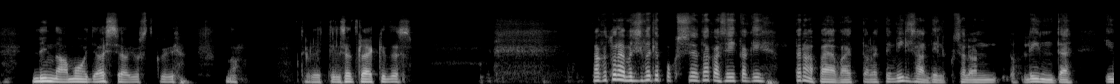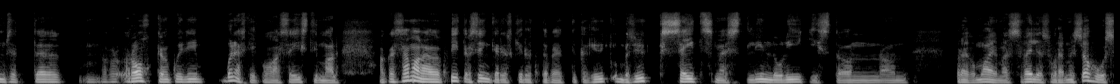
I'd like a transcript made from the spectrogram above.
linna moodi asja justkui noh, teoreetiliselt rääkides aga tuleme siis lõpuks tagasi ikkagi tänapäeva, et olete Vilsandil, kus seal on noh, linde ilmselt äh, rohkem kui nii mõneski kohas Eestimaal, aga samale Peter Singer just kirjutab, et ikkagi umbes üks seitsmest linnuliigist on, on praegu maailmas väljasuremisohus.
